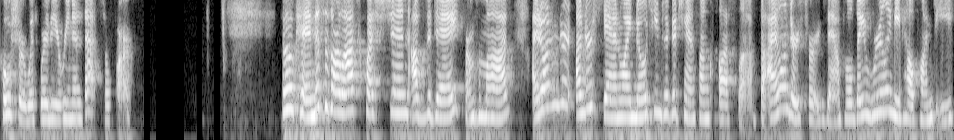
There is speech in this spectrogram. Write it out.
kosher with where the arena is at so far. Okay, and this is our last question of the day it's from Hamad. I don't under understand why no team took a chance on Klesla. The Islanders, for example, they really need help on D,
